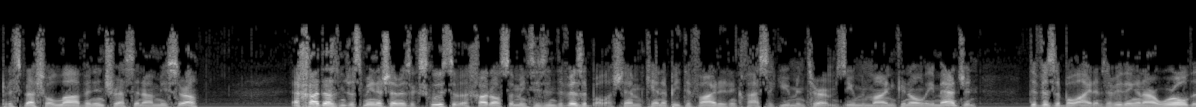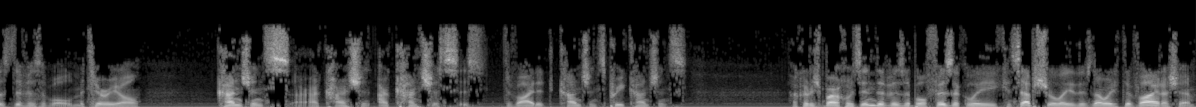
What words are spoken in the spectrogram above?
but a special love and interest in Am Yisrael. Echad doesn't just mean Hashem is exclusive. Echad also means He's indivisible. Hashem cannot be divided in classic human terms. The human mind can only imagine divisible items. Everything in our world is divisible. Material, conscience, our conscience, our conscience is divided. Conscience, pre-conscience. Hakadosh Baruch Hu is indivisible physically, conceptually. There's no way to divide Hashem.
